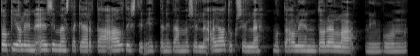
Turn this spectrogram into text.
Toki olin ensimmäistä kertaa altistin itteni tämmöisille ajatuksille, mutta olin todella niin kuin,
